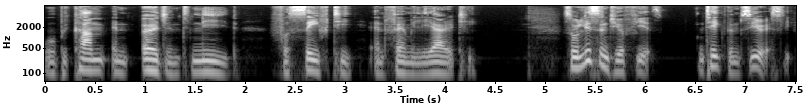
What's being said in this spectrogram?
will become an urgent need for safety and familiarity. So listen to your fears and take them seriously.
